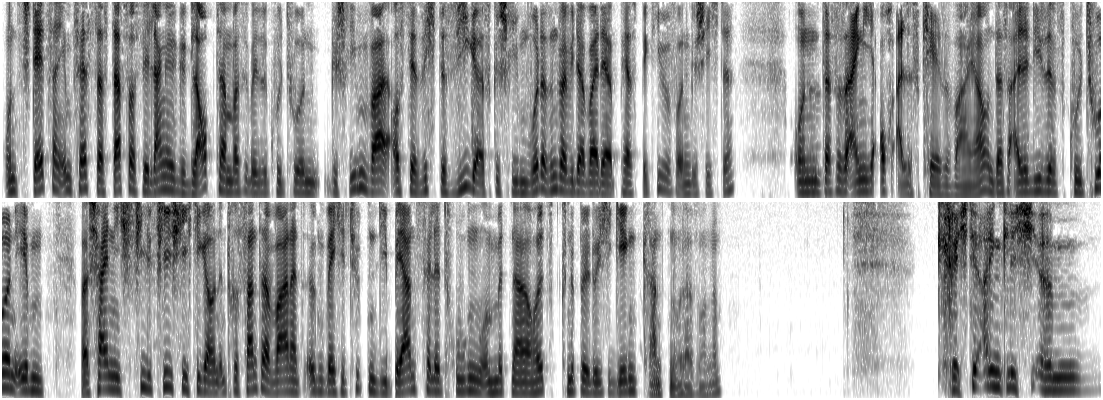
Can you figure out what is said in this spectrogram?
und stellst dann eben fest, dass das, was wir lange geglaubt haben, was über diese Kulturen geschrieben war, aus der Sicht des Siegers geschrieben wurde. Da sind wir wieder bei der Perspektive von Geschichte. Und dass es eigentlich auch alles Käse war, ja. Und dass alle diese Kulturen eben wahrscheinlich viel vielschichtiger und interessanter waren als irgendwelche Typen, die Bärenfälle trugen und mit einer Holzknüppel durch die Gegend rannten oder so, ne? Kriegt ihr eigentlich ähm,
